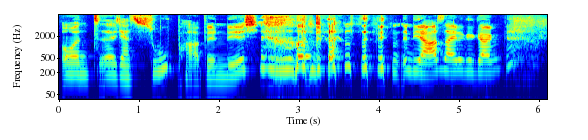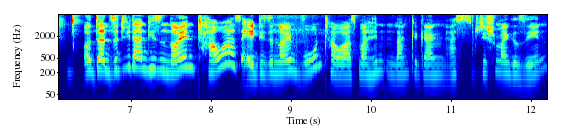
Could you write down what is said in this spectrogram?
Und äh, ja, super windig. Und dann sind wir in die Haarseite gegangen. Und dann sind wir da an diesen neuen Towers, ey, diese neuen Wohntowers mal hinten lang gegangen. Hast du die schon mal gesehen?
